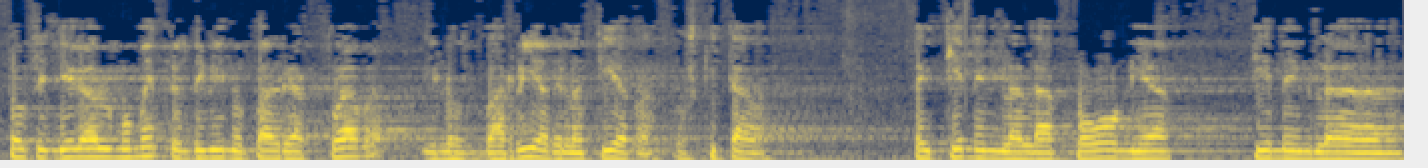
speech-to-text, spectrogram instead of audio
Entonces llegaba el momento, el Divino Padre actuaba y los barría de la tierra, los quitaba. Ahí tienen la Laponia, tienen la,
